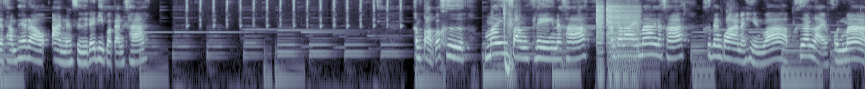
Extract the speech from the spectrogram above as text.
จะทำให้เราอ่านหนังสือได้ดีกว่ากันคะคำตอบก็คือไม่ฟังเพลงนะคะ อันตรายมากนะคะ คือแตงกวานะเห็นว่าเพื่อนหลายคนมาก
